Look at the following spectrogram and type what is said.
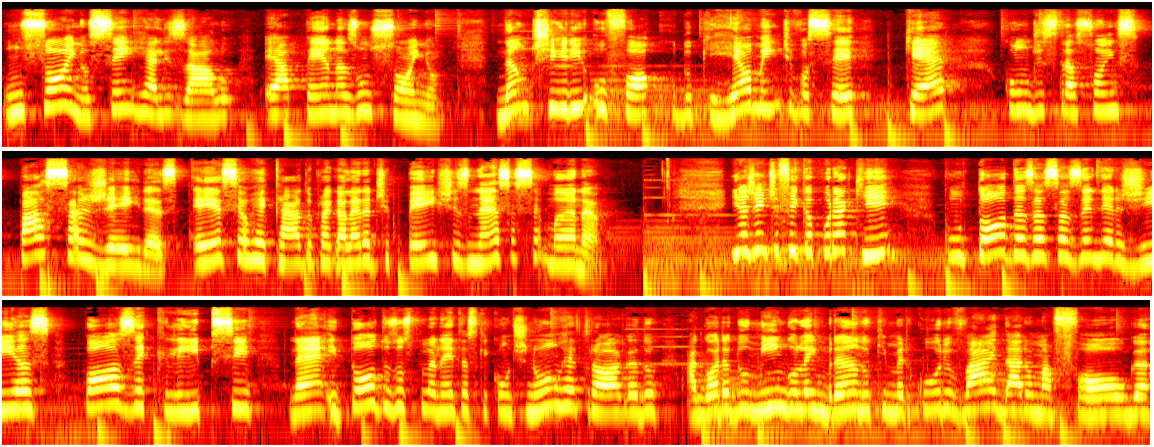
Um sonho sem realizá-lo é apenas um sonho. Não tire o foco do que realmente você quer com distrações passageiras. Esse é o recado para a galera de peixes nessa semana. E a gente fica por aqui com todas essas energias pós-eclipse, né? E todos os planetas que continuam retrógrado. Agora domingo, lembrando que Mercúrio vai dar uma folga.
